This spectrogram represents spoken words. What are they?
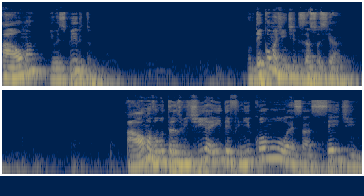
a alma e o espírito. Não tem como a gente desassociar. A alma vamos transmitir aí, definir como essa sede,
